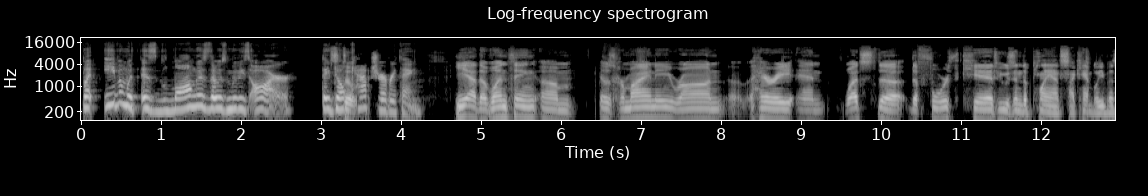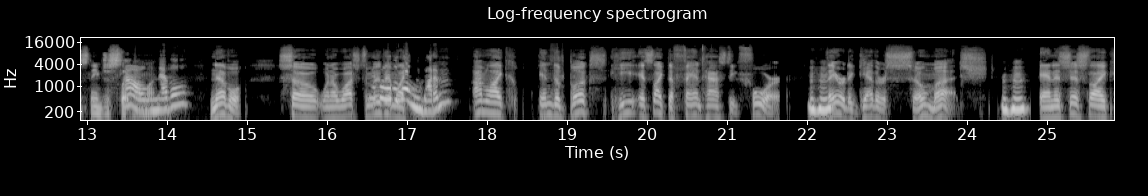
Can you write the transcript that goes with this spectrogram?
But even with as long as those movies are, they don't Still, capture everything. Yeah, the one thing um it was Hermione, Ron, uh, Harry, and what's the the fourth kid who's in the plants? I can't believe his name just slipped. Oh, Neville. Neville. So when I watched the movie, I'm like, bottom. I'm like, in the books, he it's like the Fantastic 4 mm-hmm. They are together so much, mm-hmm. and it's just like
